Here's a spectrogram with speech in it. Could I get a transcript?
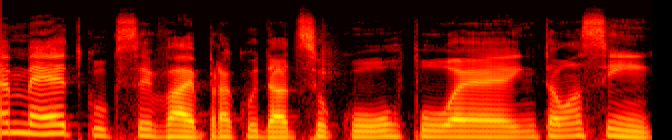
qualquer médico que você vai para cuidar do seu corpo. É... Então, assim,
